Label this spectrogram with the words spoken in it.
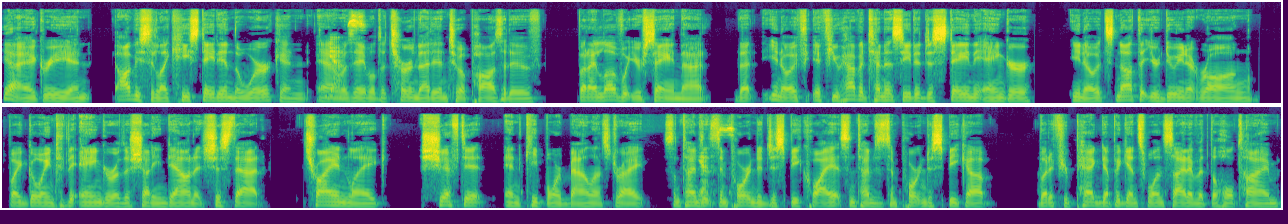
Yeah, I agree. And obviously, like he stayed in the work and, and yes. was able to turn that into a positive. But I love what you're saying that that you know if if you have a tendency to just stay in the anger you know it's not that you're doing it wrong by going to the anger or the shutting down it's just that try and like shift it and keep more balanced right sometimes yes. it's important to just be quiet sometimes it's important to speak up but if you're pegged up against one side of it the whole time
